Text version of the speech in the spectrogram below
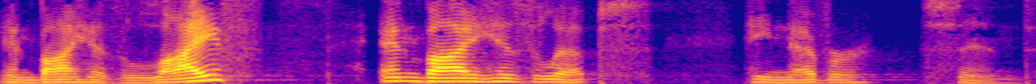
And by his life and by his lips he never sinned.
